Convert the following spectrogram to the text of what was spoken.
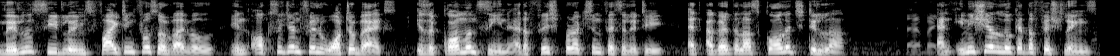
Little seedlings fighting for survival in oxygen-filled water bags is a common scene at a fish production facility at Agartala's College Tilla. An initial look at the fishlings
